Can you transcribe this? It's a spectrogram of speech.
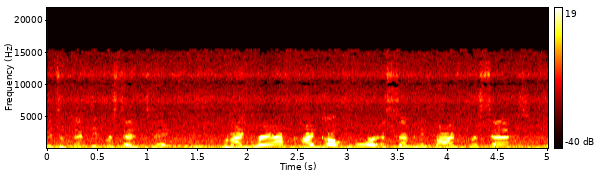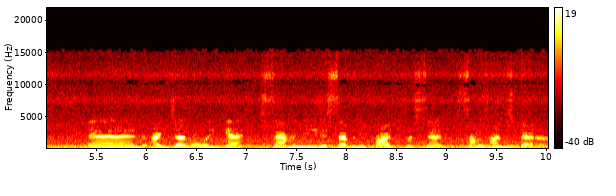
It's a 50% take. When I graft, I go for a 75% and I generally get 70 to 75%, sometimes better.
